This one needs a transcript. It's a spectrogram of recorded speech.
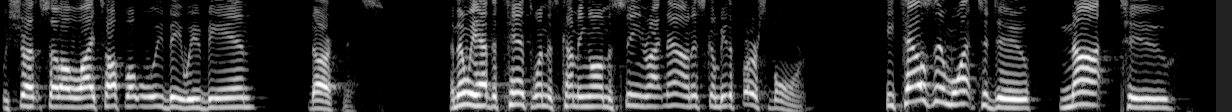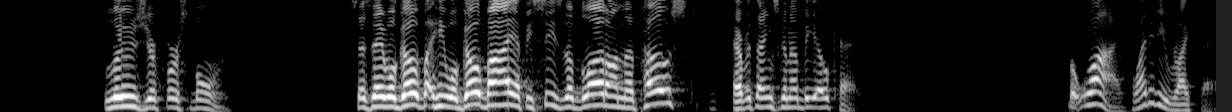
We shut, shut all the lights off. What will we be? We would be in darkness. And then we have the tenth one that's coming on the scene right now, and it's going to be the firstborn. He tells them what to do not to lose your firstborn. says they will go, but he will go by if he sees the blood on the post, everything's going to be okay. But why? Why did he write that?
